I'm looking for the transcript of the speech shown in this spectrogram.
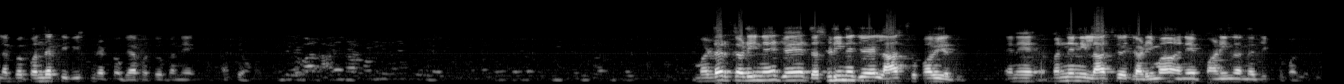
લગભગ પંદરથી વીસ મિનિટનો ગેપ હતો બંને મર્ડર કરીને જે દસડીને જે લાશ છુપાવી હતી, એને બંનેની લાશ જે જાળીમાં અને પાણીના નજીક છુપાવી હતી.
